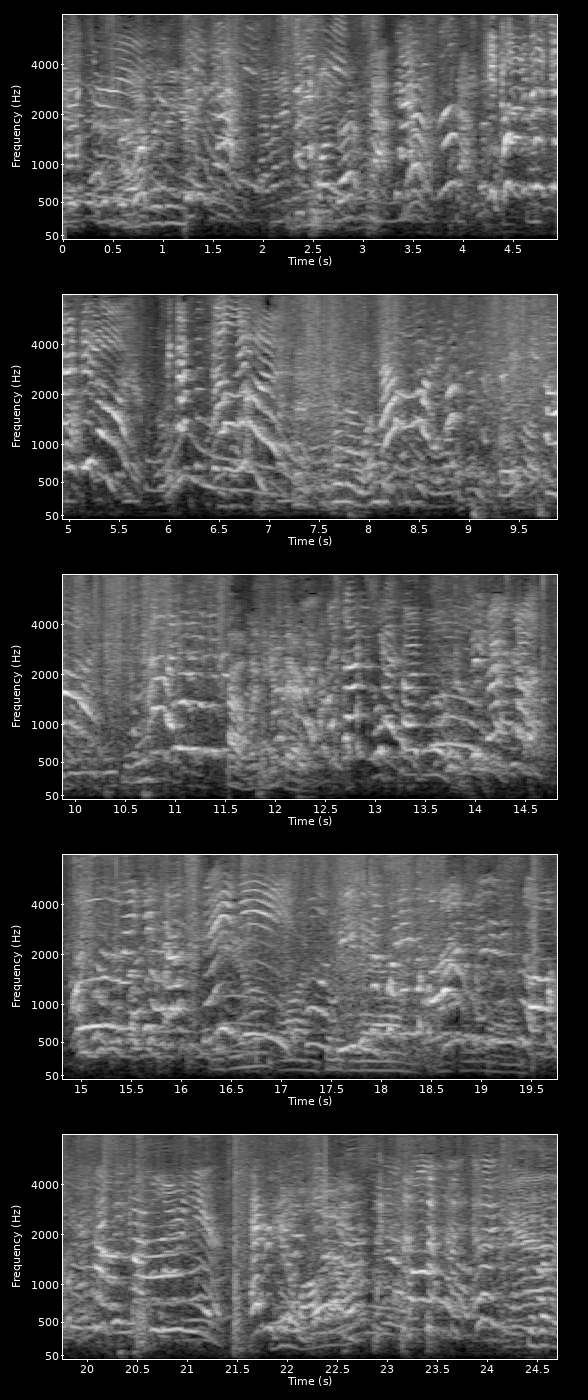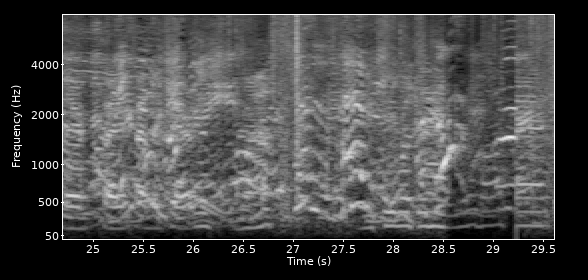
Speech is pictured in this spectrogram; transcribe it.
That's a Everything. You want that? Stop. Stop. He got the jersey on. He got the jersey on. It's only one, but it comes with a lot of things, right? Oh, what'd you get there? I got you. Oh, baby. Baby, put it in the hole. This is my balloon year. You get a wallet out? She's over there. Right, fabric chair. Yes. See what's in there. And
